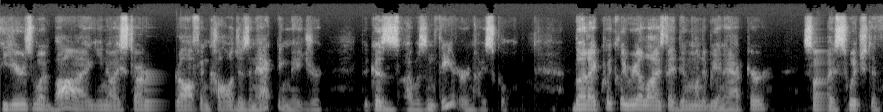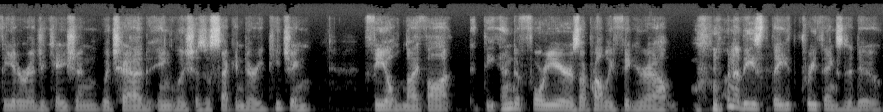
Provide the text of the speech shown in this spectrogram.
years went by, you know, I started off in college as an acting major because I was in theater in high school. But I quickly realized I didn't want to be an actor. So I switched to theater education, which had English as a secondary teaching field. And I thought at the end of four years, I'll probably figure out one of these th- three things to do.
